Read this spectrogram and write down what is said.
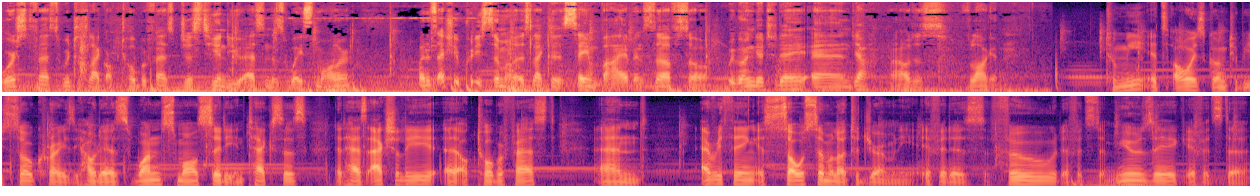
Wurstfest, which is like Oktoberfest, just here in the US and it's way smaller. But it's actually pretty similar. It's like the same vibe and stuff. So we're going there today and yeah, I'll just vlog it. To me, it's always going to be so crazy how there's one small city in Texas that has actually an Oktoberfest and everything is so similar to Germany. If it is food, if it's the music, if it's the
